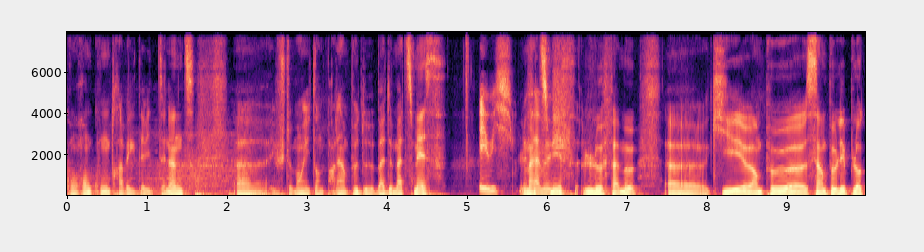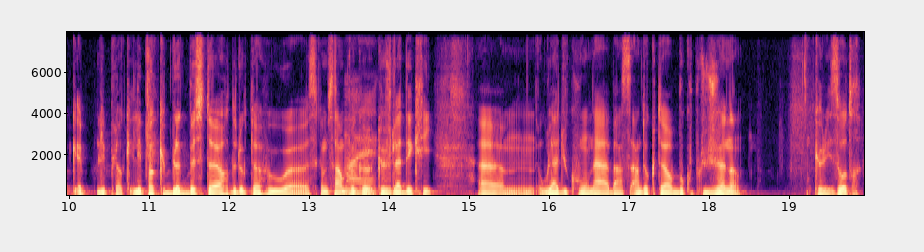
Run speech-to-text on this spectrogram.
qu'on rencontre avec David Tennant. Euh, et justement, il est temps de parler un peu de, bah, de Matt Smith. Et oui, le Matt fameux. Smith, le fameux, euh, qui est un peu, euh, c'est un peu l'époque, l'époque, l'époque blockbuster de Doctor Who. euh, c'est comme ça un peu que, que je la décris. Où là, du coup, on a ben, un docteur beaucoup plus jeune que les autres.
